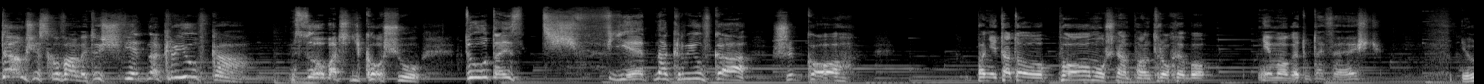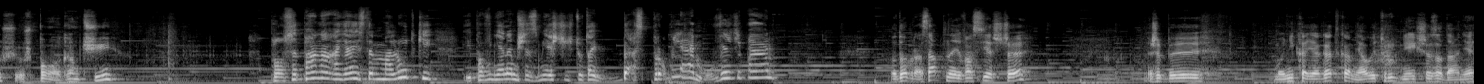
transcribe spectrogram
Tam się schowamy, to jest świetna kryjówka. Zobacz, Nikosiu, tutaj jest świetna kryjówka. Szybko. Panie tato, pomóż nam pan trochę, bo nie mogę tutaj wejść. Już, już pomagam ci. Proszę pana, a ja jestem malutki i powinienem się zmieścić tutaj bez problemu, wiecie pan? No dobra, zapnę was jeszcze, żeby Monika i Agatka miały trudniejsze zadanie.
